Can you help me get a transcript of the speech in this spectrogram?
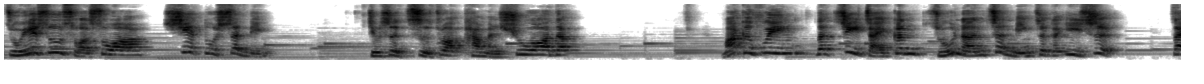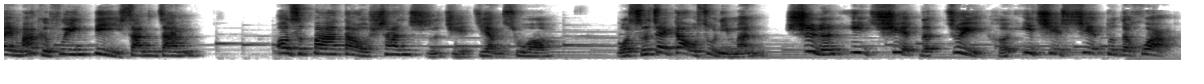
主耶稣所说亵渎圣灵，就是指着他们说的。马可福音的记载跟足能证明这个意思，在马可福音第三章二十八到三十节这样说。我实在告诉你们，世人一切的罪和一切亵渎的话，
